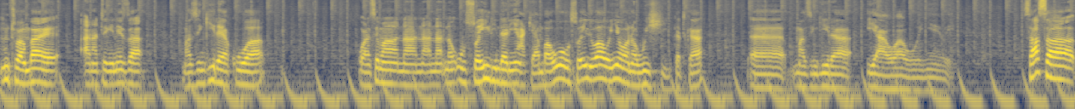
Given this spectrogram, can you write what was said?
mtu ambaye anatengeneza mazingira ya kuwa wanasema na, na, na, na uswahili ndani yake ambao huo uswahili wao wenyewe wanauishi katika uh, mazingira ya wao wenyewe. Sasa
